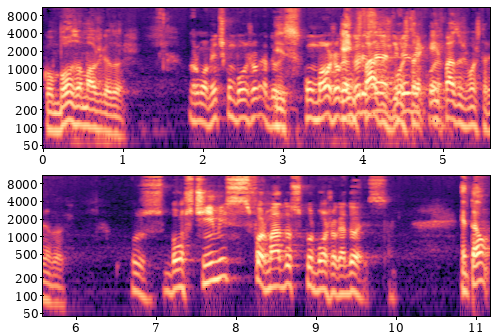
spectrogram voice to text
com bons ou maus jogadores? Normalmente com bons jogadores. Isso. Com maus jogadores quem faz, é os bons, tre- quem faz os bons treinadores? Os bons times formados por bons jogadores. Então,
